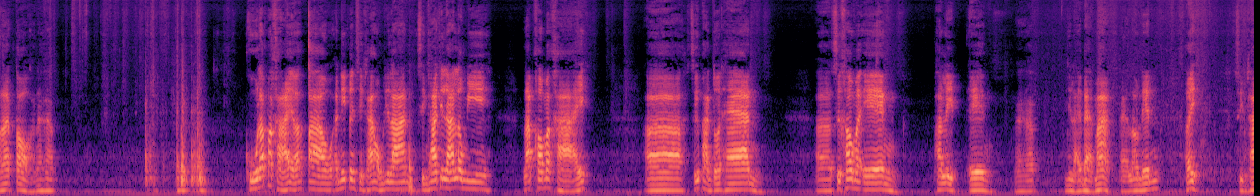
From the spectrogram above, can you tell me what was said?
มาต่อนะครับครูรับมาขายเหรอเปล่า อันนี้เป็นสินค้าของที่ร้าน สินค้าที่ร้านเรามีรับเข้ามาขาย ซื้อผ่านตัวแทน ซื้อเข้ามาเองผลิตเองนะครับ มีหลายแบบมาก แต่เราเน้น เฮ้ย สินค้า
